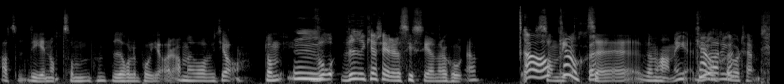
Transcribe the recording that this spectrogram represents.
att det är något som vi håller på att göra, men vad vet jag. De, Mm. vi kanske är den sista generationen Ja, som kanske. vet eh, vem han är. Det Kanske. hade varit hemskt.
